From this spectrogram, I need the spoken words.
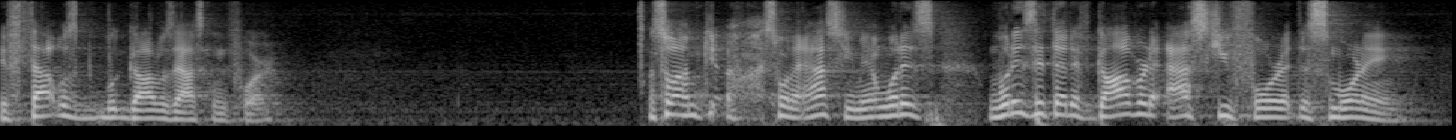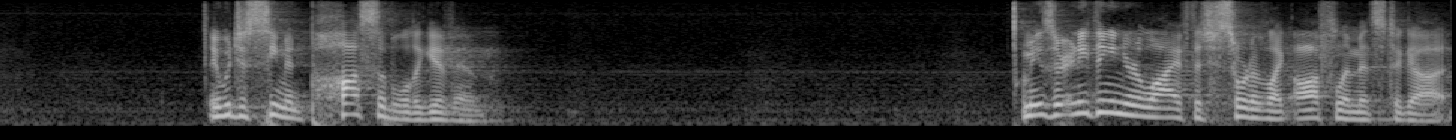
if that was what God was asking for. So I'm, i just want to ask you, man, what is, what is it that if God were to ask you for it this morning, it would just seem impossible to give him? I mean, is there anything in your life that's sort of like off limits to God?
